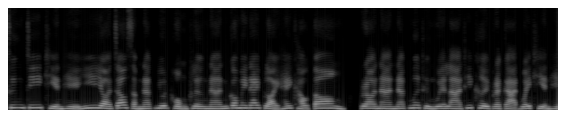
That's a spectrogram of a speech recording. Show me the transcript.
ซึ่งจี้เขียนเหยี่ยอเจ้าสำนักยุทธหงเพลิงนั้นก็ไม่ได้ปล่อยให้เขาต้อง รอนานนักเมื่อถึงเวลาที่เคยประกาศไว้เขียนเห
